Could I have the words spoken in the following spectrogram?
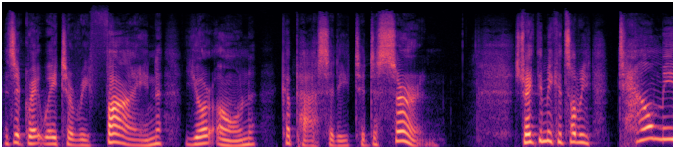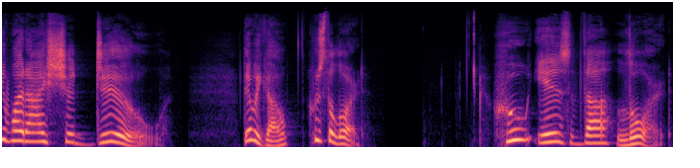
It's a great way to refine your own capacity to discern. Strengthen me, console me, tell me what I should do. There we go. Who's the Lord? Who is the Lord?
